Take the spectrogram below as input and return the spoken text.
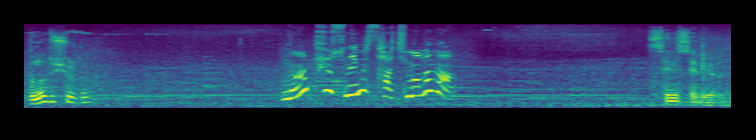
bunu düşürdüm. Ne yapıyorsun Emir? Saçmalama. Seni seviyorum.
